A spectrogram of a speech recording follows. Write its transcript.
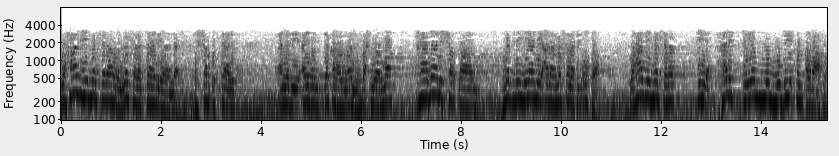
وهذه المسألة والمسألة الثانية الشرط الثالث الذي أيضا ذكره المؤلف رحمه الله هذان الشرطان مبنيان على مسألة أخرى. وهذه المسألة هي هل التيمم مبيح أو رافع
